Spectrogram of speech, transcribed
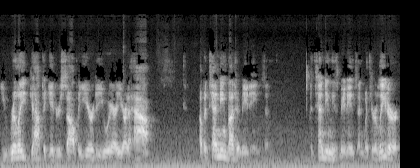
you really have to give yourself a year to year, a year and a half of attending budget meetings and attending these meetings and with your leader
